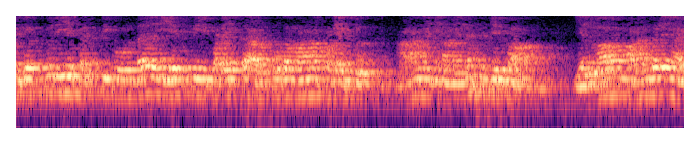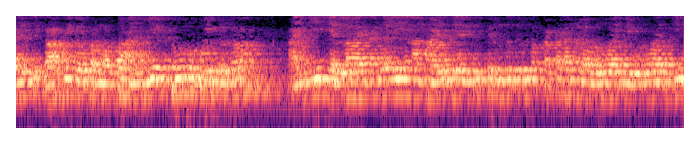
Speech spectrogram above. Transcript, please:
மிகப்பெரிய சக்தி கொண்ட இயற்கை படைத்த அற்புதமான படைப்பு. ஆனா இன்னைக்கு நம்ம என்ன செஞ்சிருக்கோம்? எல்லா மரங்களையும் அழிச்சு காஃபி தோட்டம் மட்டும் அங்கேயே டூர் போயிட்டு இருக்கோம். அங்கேயே எல்லா இடங்களையும் நம்ம அழிச்சு அழிச்சு திரும்ப திரும்ப கட்டடங்களை உருவாக்கி உருவாக்கி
